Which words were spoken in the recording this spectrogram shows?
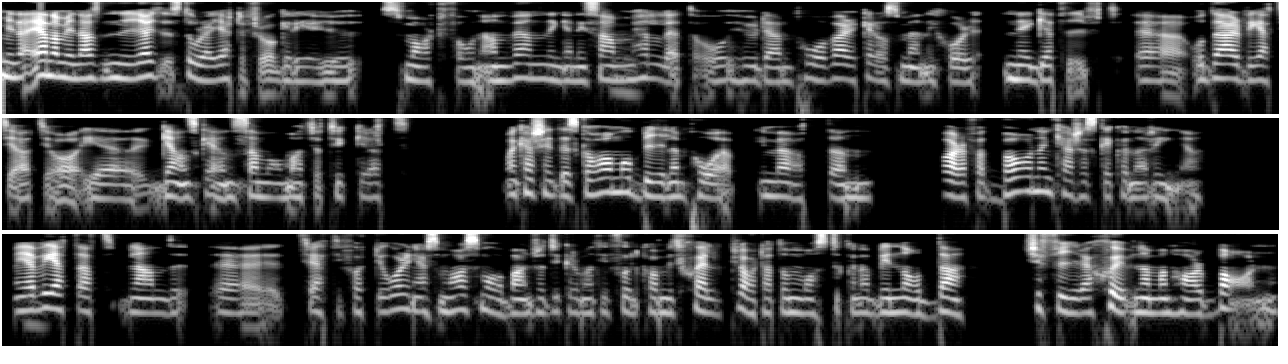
mina, en av mina nya stora hjärtefrågor är ju smartphone-användningen i samhället och hur den påverkar oss människor negativt. Eh, och där vet jag att jag är ganska ensam om att jag tycker att man kanske inte ska ha mobilen på i möten bara för att barnen kanske ska kunna ringa. Men jag vet att bland eh, 30-40-åringar som har småbarn så tycker de att det är fullkomligt självklart att de måste kunna bli nådda 24-7 när man har barn.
